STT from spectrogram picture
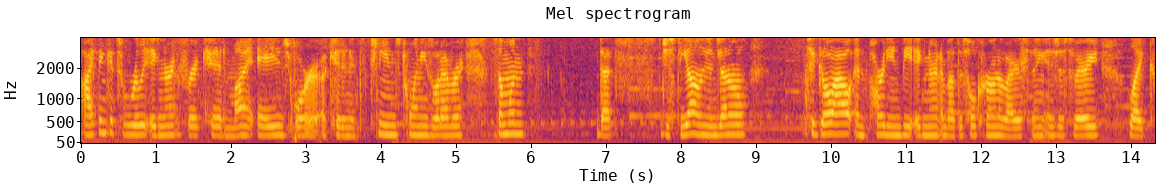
I think it's really ignorant for a kid my age or a kid in its teens, 20s, whatever, someone that's just young in general, to go out and party and be ignorant about this whole coronavirus thing is just very, like,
